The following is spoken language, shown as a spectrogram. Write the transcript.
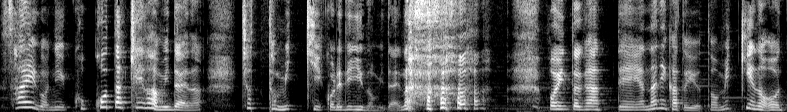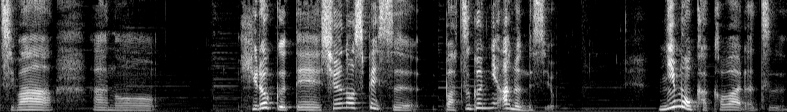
最後にここだけはみたいなちょっとミッキーこれでいいのみたいな。ポイントがあっていや何かというとミッキーのお家はあの広くて収納スペース抜群にあるんですよ。にもかかわらず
